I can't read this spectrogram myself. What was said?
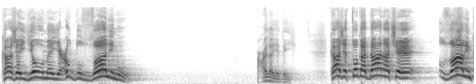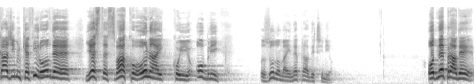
Kaže, jeume je'udu zalimu ala jedeji. Kaže, toga dana će zalim, kaže Ibn Kathir ovde, jeste svako onaj koji je oblik zuluma i nepravde činio. Od nepravde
